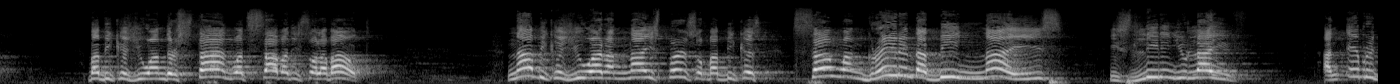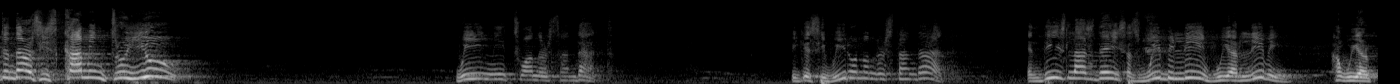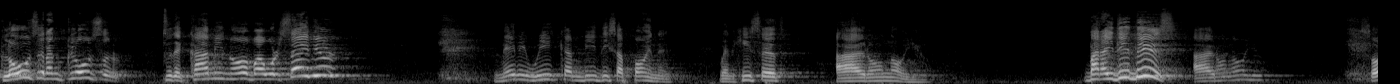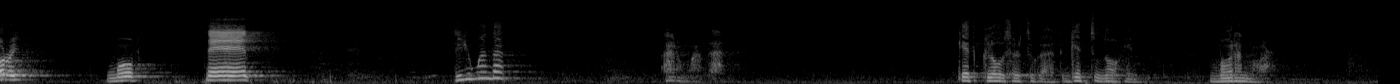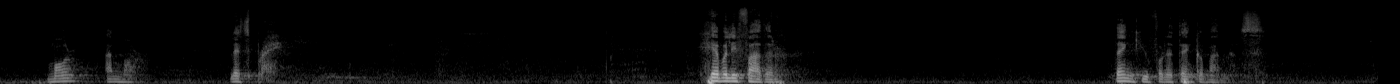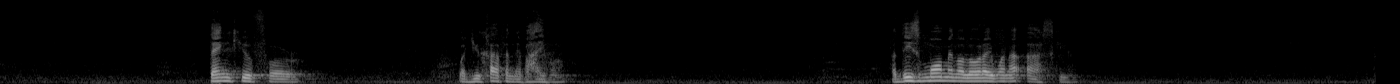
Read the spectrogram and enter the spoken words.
but because you understand what Sabbath is all about. Not because you are a nice person, but because someone greater than being nice is leading your life. And everything else is coming through you. We need to understand that. Because if we don't understand that, in these last days, as we believe we are living, and we are closer and closer to the coming of our Savior, maybe we can be disappointed when he said, I don't know you. But I did this. I don't know you. Sorry. Move. Do you want that? I don't want that. Get closer to God. Get to know Him more and more. More and more. Let's pray. Heavenly Father, thank you for the Ten Commandments. Thank you for what you have in the Bible. At this moment, oh Lord, I want to ask you.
